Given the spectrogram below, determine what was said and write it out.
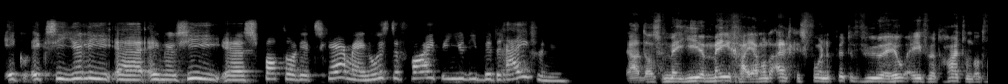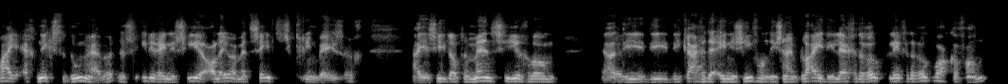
Ik, ik zie jullie uh, energie spat door dit scherm heen. Hoe is de vibe in jullie bedrijven nu? Ja, dat is me- hier mega. Ja, want eigenlijk is voor een puttenvuur heel even het hart, omdat wij echt niks te doen hebben. Dus iedereen is hier alleen maar met safety screen bezig. Nou, je ziet dat de mensen hier gewoon, ja, die, die, die krijgen de energie van, die zijn blij, die leggen er ook, liggen er ook wakker van.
